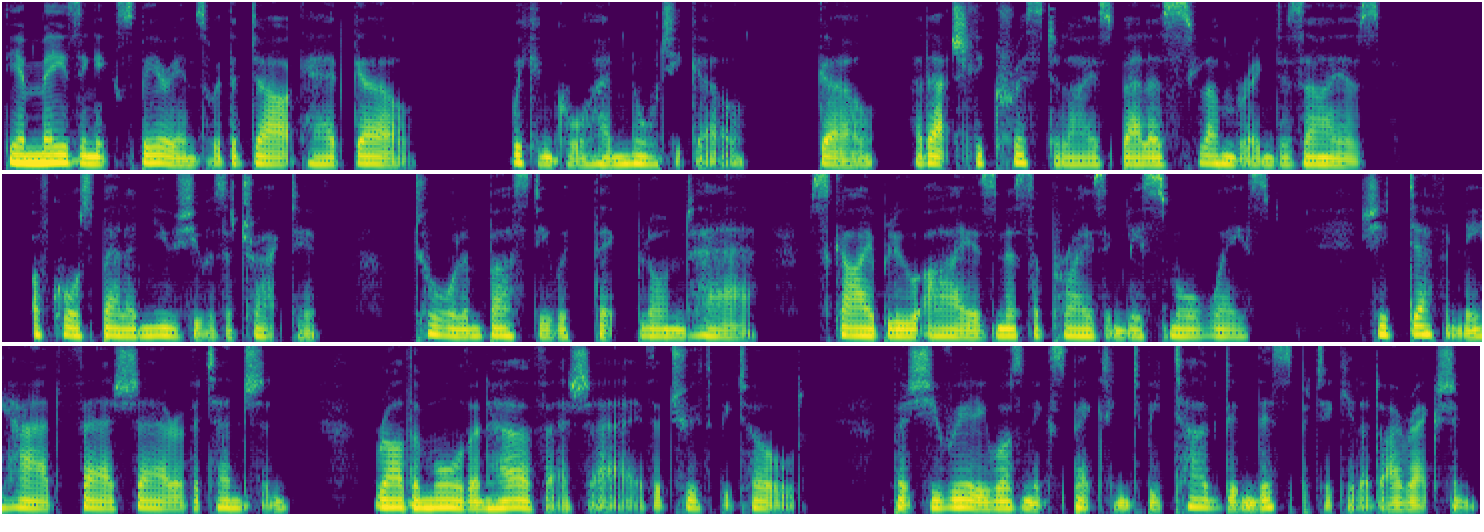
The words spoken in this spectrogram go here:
The amazing experience with the dark haired girl, we can call her naughty girl, girl, had actually crystallized Bella's slumbering desires. Of course, Bella knew she was attractive, tall and busty with thick blonde hair, sky blue eyes, and a surprisingly small waist. She definitely had fair share of attention, rather more than her fair share, if the truth be told. But she really wasn't expecting to be tugged in this particular direction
